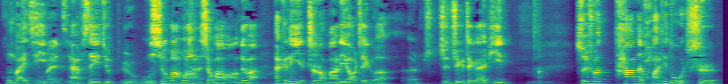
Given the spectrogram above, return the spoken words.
红白机、白机。FC，就比如我小霸王。国产的小霸王，对吧？他肯定也知道马里奥这个呃这这个这个 IP，所以说他的话题度是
